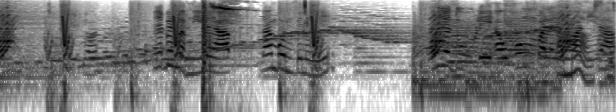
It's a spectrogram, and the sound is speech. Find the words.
ย้อนจะเป็นแบบนี้เลยครับ ด้านบนเป็นอย่างนี้ก็จะดูเลเอร์ห้องอะไรประมาณนี้ครับ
